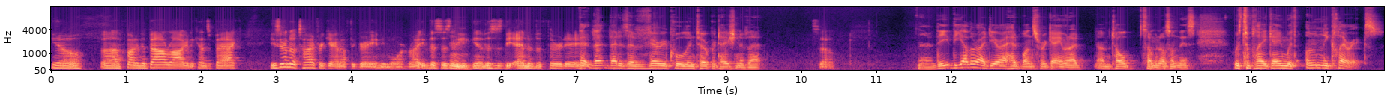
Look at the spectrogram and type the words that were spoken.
you know, uh, fighting the Balrog, and he comes back, he's got no time for Gandalf the Grey anymore, right? This is the hmm. you know this is the end of the third age. That, that that is a very cool interpretation of that. so No, the the other idea I had once for a game, and I I'm told someone else on this, was to play a game with only clerics,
